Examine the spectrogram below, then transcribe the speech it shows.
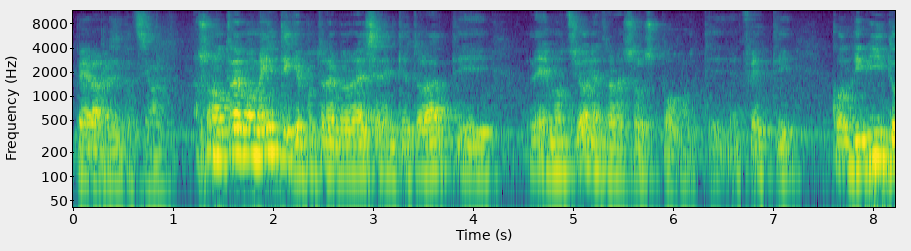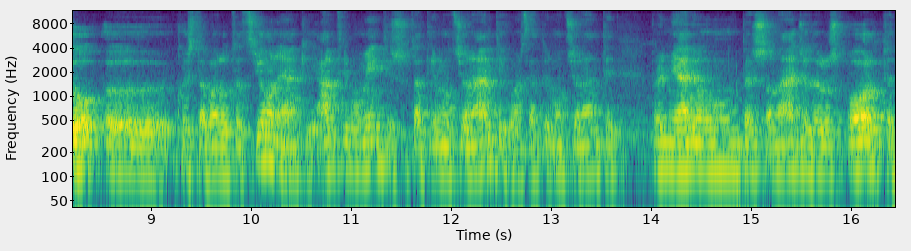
per la presentazione? Sono tre momenti che potrebbero essere intitolati le emozioni attraverso lo sport. In effetti condivido eh, questa valutazione, anche altri momenti sono stati emozionanti, come è stato emozionante premiare un personaggio dello sport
